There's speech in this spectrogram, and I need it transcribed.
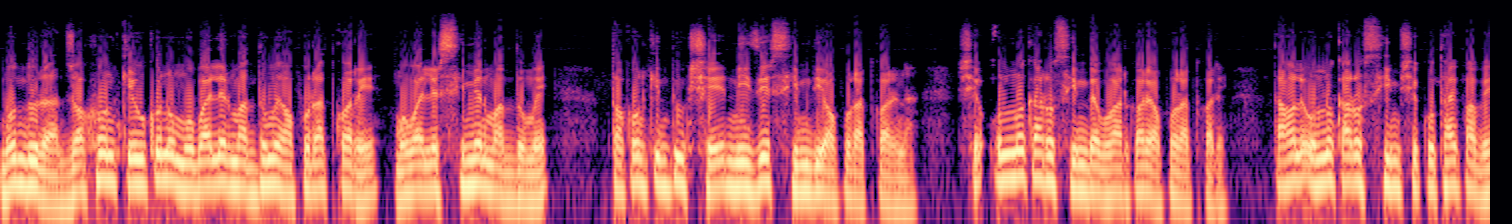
বন্ধুরা, যখন কেউ কোনো মোবাইলের মাধ্যমে অপরাধ করে, মোবাইলের সিমের মাধ্যমে, তখন কিন্তু সে নিজের সিম দিয়ে অপরাধ করে না। সে অন্য কারও সিম ব্যবহার করে, অপরাধ করে। তাহলে অন্য কারও সিম সে কোথায় পাবে?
